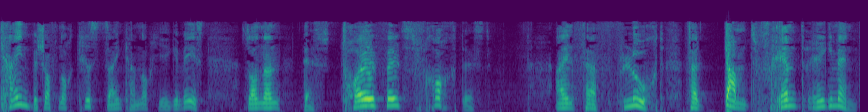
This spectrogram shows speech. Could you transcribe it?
kein Bischof noch Christ sein kann, noch je gewesen, sondern des Teufels Frucht ist. Ein verflucht, verdammt Fremdregiment,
